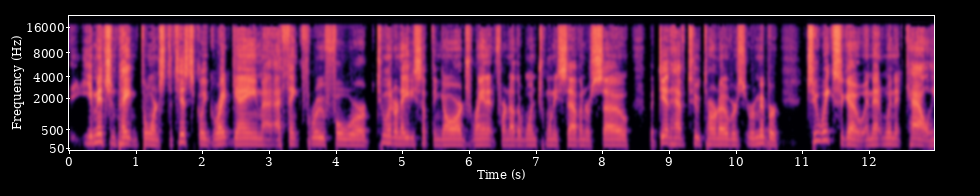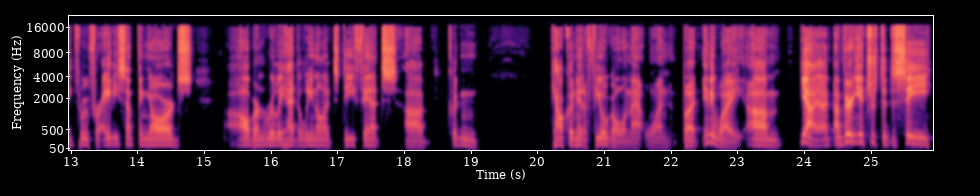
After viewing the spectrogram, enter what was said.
You mentioned Payton Thorne, statistically great game. I think threw for 280 something yards, ran it for another 127 or so, but did have two turnovers. Remember, two weeks ago in that win at Cal, he threw for 80 something yards. Auburn really had to lean on its defense. Uh, couldn't Cal couldn't hit a field goal in that one. But anyway, um, yeah, I, am very interested to see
